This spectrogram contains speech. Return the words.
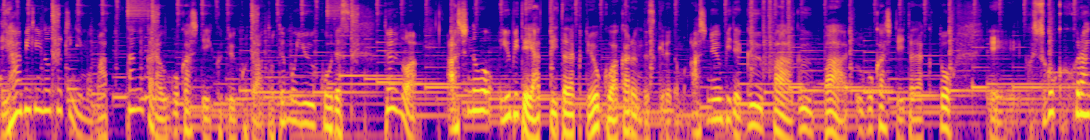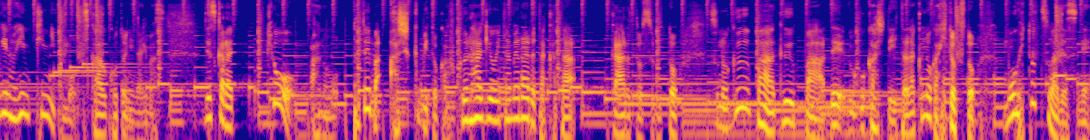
リハビリの時にも末端から動かしていくということはとても有効です。というのは足の指でやっていただくとよくわかるんですけれども足の指でグーパーグーパー動かしていただくと、えー、すごくふくらはぎの筋肉も使うことになります。ですから今日あの例えば足首とかふくらはぎを痛められた方があるとするとそのグーパーグーパーで動かしていただくのが一つともう一つはですね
